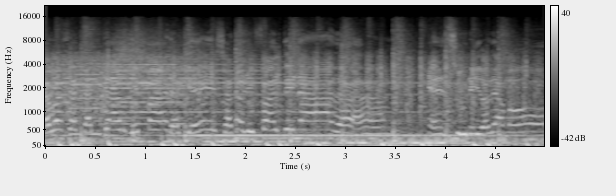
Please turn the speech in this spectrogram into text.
trabaja tan tarde para que esa no le falte nada en su nido de amor.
